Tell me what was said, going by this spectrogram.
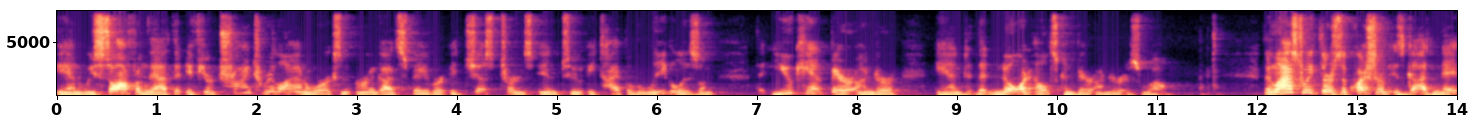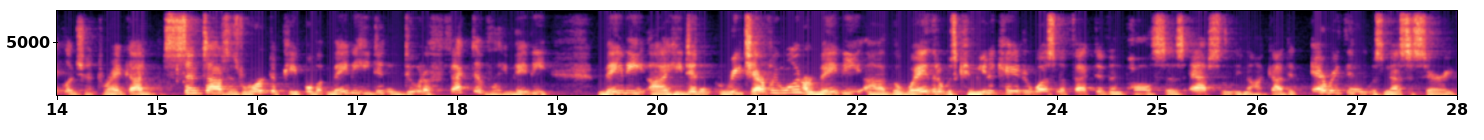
And we saw from that that if you're trying to rely on works and earn God's favor, it just turns into a type of legalism that you can't bear under and that no one else can bear under as well. Then last week, there's the question of is God negligent, right? God sent out his word to people, but maybe he didn't do it effectively. Maybe maybe uh, he didn't reach everyone, or maybe uh, the way that it was communicated wasn't effective. And Paul says, absolutely not. God did everything that was necessary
